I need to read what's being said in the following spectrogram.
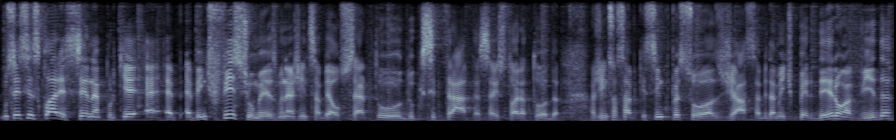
não sei se esclarecer, né, porque é, é, é bem difícil mesmo, né, a gente saber ao certo do que se trata essa história toda. A gente só sabe que cinco pessoas já sabidamente perderam a vida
